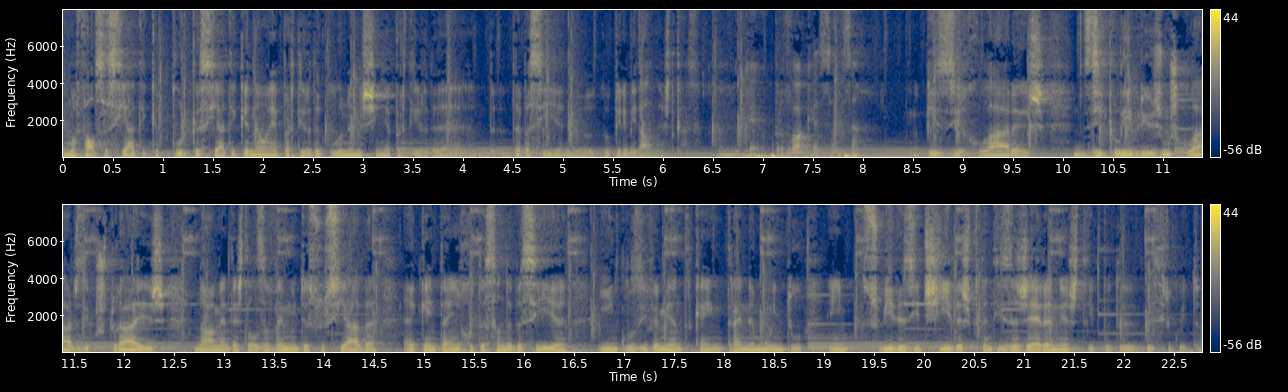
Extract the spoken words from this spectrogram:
uma falsa ciática porque a ciática não é a partir da coluna, mas sim a partir da, da, da bacia, do, do piramidal neste caso. E o que é que provoca essa lesão? pisos irregulares, desequilíbrios musculares e posturais. Normalmente esta lesão vem muito associada a quem tem rotação da bacia e inclusivamente quem treina muito em subidas e descidas, portanto exagera neste tipo de, de circuito.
